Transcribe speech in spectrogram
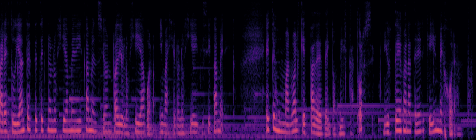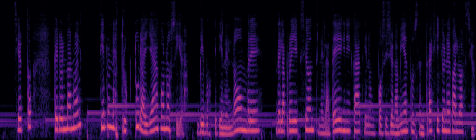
para estudiantes de tecnología médica, mención radiología, bueno, imagenología y física médica. Este es un manual que está desde el 2014 y ustedes van a tener que ir mejorando, ¿cierto? Pero el manual tiene una estructura ya conocida. Vimos que tiene el nombre de la proyección, tiene la técnica, tiene un posicionamiento, un centraje y una evaluación.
